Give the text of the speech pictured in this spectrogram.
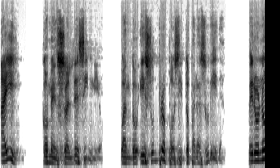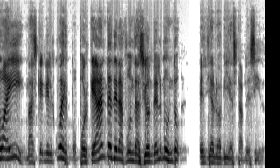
Ahí comenzó el designio, cuando hizo un propósito para su vida. Pero no ahí, más que en el cuerpo, porque antes de la fundación del mundo, Él ya lo había establecido.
